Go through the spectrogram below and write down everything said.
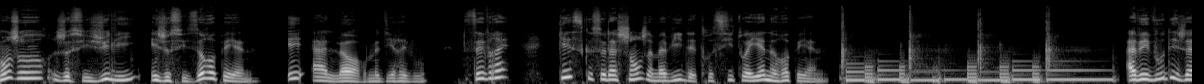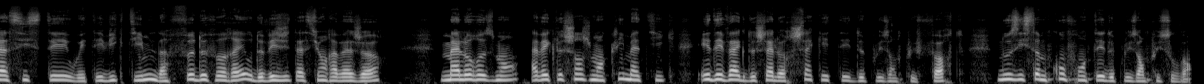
Bonjour, je suis Julie et je suis européenne. Et alors, me direz-vous? C'est vrai? Qu'est-ce que cela change à ma vie d'être citoyenne européenne? Avez-vous déjà assisté ou été victime d'un feu de forêt ou de végétation ravageur? Malheureusement, avec le changement climatique et des vagues de chaleur chaque été de plus en plus fortes, nous y sommes confrontés de plus en plus souvent.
